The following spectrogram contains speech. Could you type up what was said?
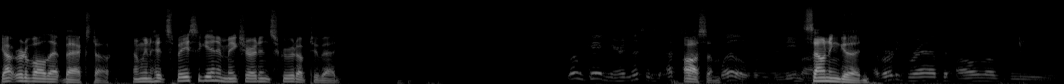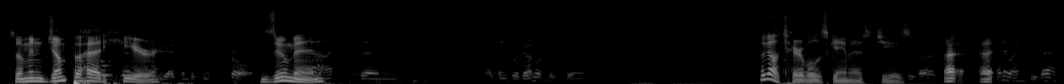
Got rid of all that back stuff. I'm going to hit space again and make sure I didn't screw it up too bad. Here, and this is episode Awesome. 12 of Zunima. Sounding good. I've already grabbed all of the. So I'm going to jump oh, ahead soldiers. here, Maybe I can defeat the troll. zoom in. Not, then I think we're done with this game. Look how terrible this game is. Jeez. too hard. I, I, Anyway, be back.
